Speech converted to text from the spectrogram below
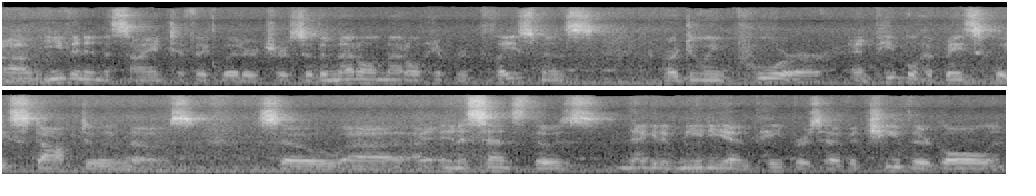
um, even in the scientific literature. So the metal and metal hip replacements are doing poorer, and people have basically stopped doing those. So, uh, in a sense, those negative media and papers have achieved their goal, and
